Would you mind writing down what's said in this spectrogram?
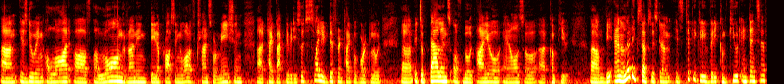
um, is doing a lot of a long running data processing, a lot of transformation uh, type activity. So it's a slightly different type of workload. Uh, it's a balance of both I.O. and also uh, compute. Um, the analytic subsystem is typically very compute intensive,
